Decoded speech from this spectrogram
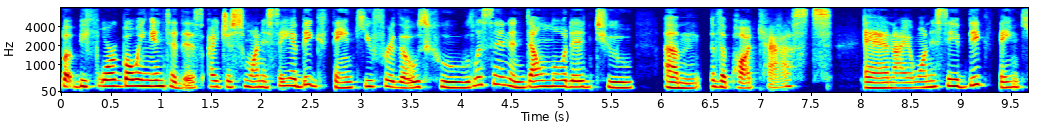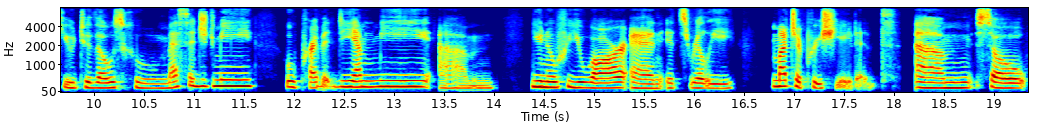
But before going into this, I just want to say a big thank you for those who listened and downloaded to um, the podcasts. And I want to say a big thank you to those who messaged me, who private DM'd me. Um, you know who you are, and it's really much appreciated. Um, so,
